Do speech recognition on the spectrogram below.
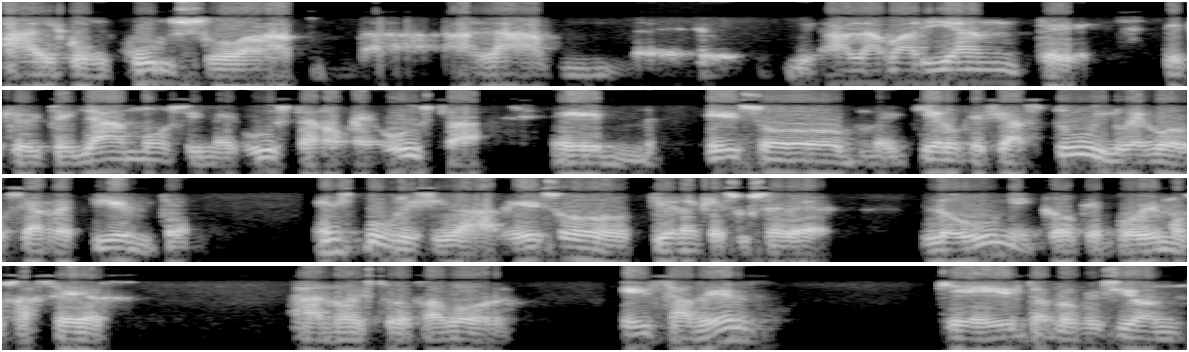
al concurso, a, a, la, eh, a la variante de que hoy te llamo, si me gusta, no me gusta, eh, eso quiero que seas tú y luego se arrepienten. Es publicidad, eso tiene que suceder. Lo único que podemos hacer a nuestro favor es saber que esta profesión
